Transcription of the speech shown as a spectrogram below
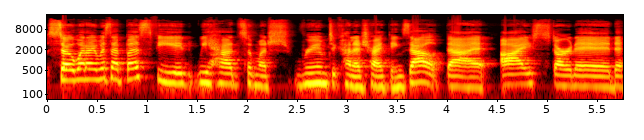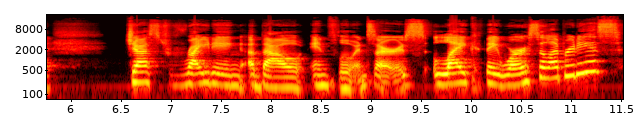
So when I was at BuzzFeed, we had so much room to kind of try things out that I started just writing about influencers like they were celebrities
